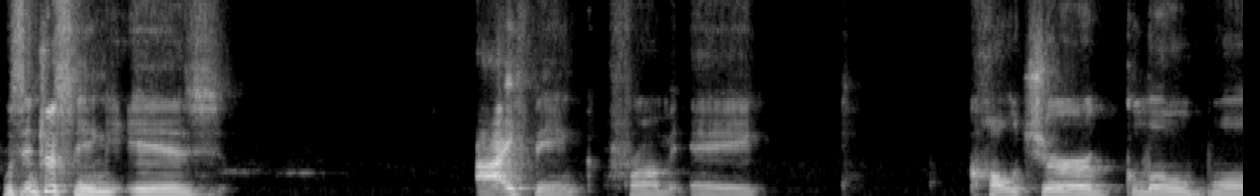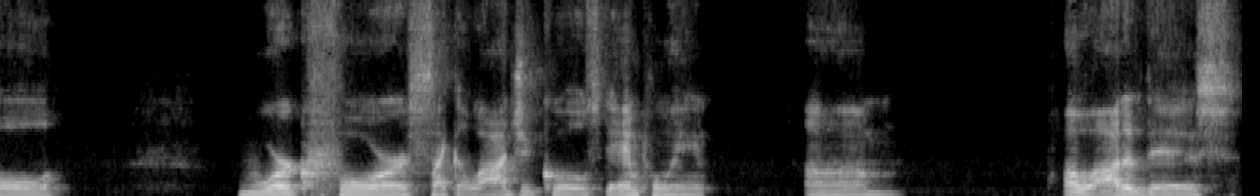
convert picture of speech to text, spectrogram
What's interesting is I think from a culture, global workforce, psychological standpoint, um, a lot of this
